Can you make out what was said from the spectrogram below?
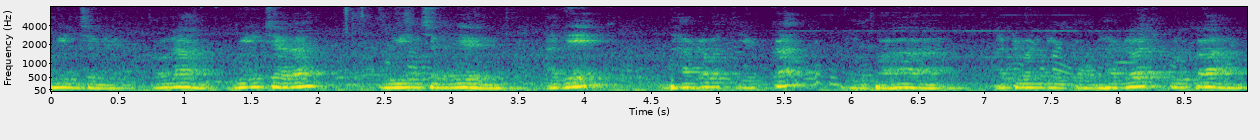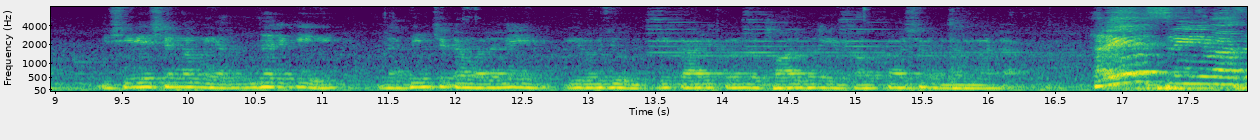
ఊహించలేరు అవునా? ఊహించారా? ఊహించలేదు. అదే భగవత్ యొక్క కృప. అటువంటి యొక్క భగవత్ కృప విశేషంగా మీ అందరికీ లభించటం వల్లనే ఈరోజు ఈ కార్యక్రమంలో పాల్గొనే అవకాశం ఉందన్నమాట. హరే శ్రీనివాస!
